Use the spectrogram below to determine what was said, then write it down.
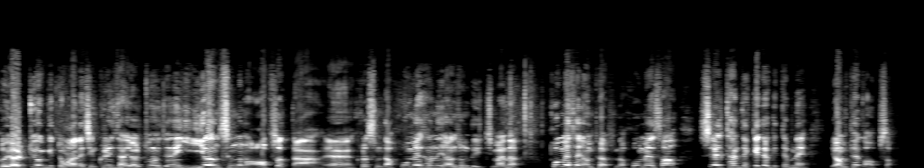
그 12경기 동안에 지금 클린시트 12경기 전에 2연승은 없었다. 예, 그렇습니다. 홈에서는 연승도 있지만은 홈에서 연패 없습니다. 홈에서 셀타한테 깨졌기 때문에 연패가 없어.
